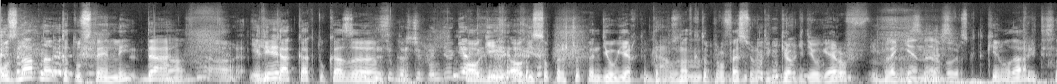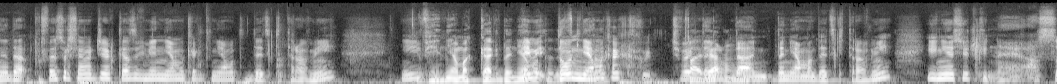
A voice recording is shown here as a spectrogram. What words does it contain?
Познат на, като Стенли. Да. Или Вие- как, както каза. Оги, Оги Супер Щупен Дилгер, като Да. познат като професор Георги Дилгеров, легенда на българското кино, да. Притесня, да. Професор Семерджиев каза, вие няма как да нямате детски травми. И Вие няма как да нямате. Еми, то детски няма травми. как човек Това е да, вярно, да, да няма детски травми. И ние всички, не, аз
